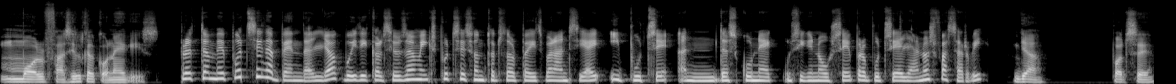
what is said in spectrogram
molt fàcil que el coneguis. Però també potser depèn del lloc. Vull dir que els seus amics potser són tots del País Valencià i, i potser en desconec, o sigui, no ho sé, però potser allà no es fa servir. Ja, pot ser.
